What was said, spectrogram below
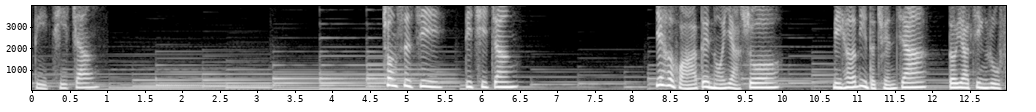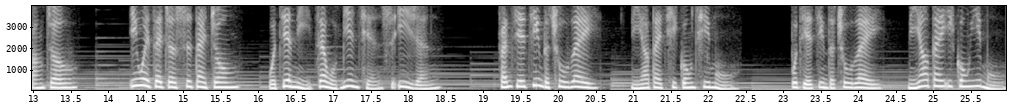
第七章。《创世纪》第七章。耶和华对挪亚说：“你和你的全家都要进入方舟，因为在这世代中，我见你在我面前是一人。凡洁净的畜类，你要带七公七母；不洁净的畜类，你要带一公一母。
